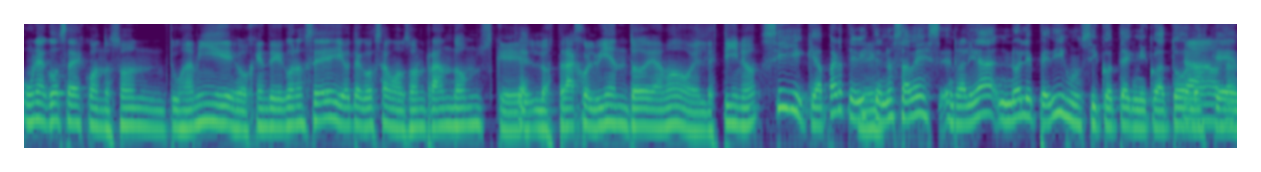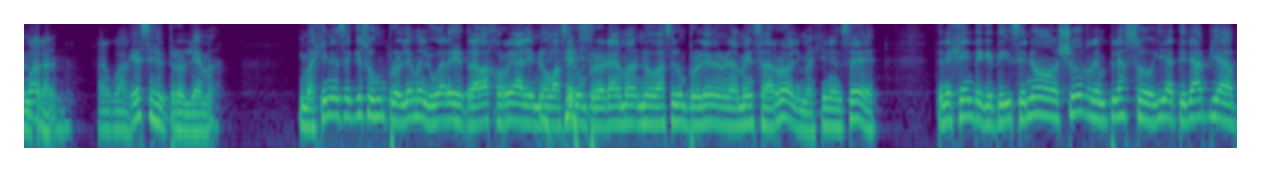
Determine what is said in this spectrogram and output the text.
Una cosa es cuando son tus amigues o gente que conoces, y otra cosa cuando son randoms que Sí. los trajo el viento, digamos, o el destino. Sí, que aparte, viste, Sí. no sabés, en realidad no le pedís un psicotécnico a todos Claro, los no, que cual. entran. Tal cual. Ese es el problema. Imagínense que eso es un problema en lugares de trabajo reales, no va a ser un programa, no va a ser un problema en una mesa de rol, imagínense. Tenés gente que te dice, no, yo reemplazo ir a terapia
